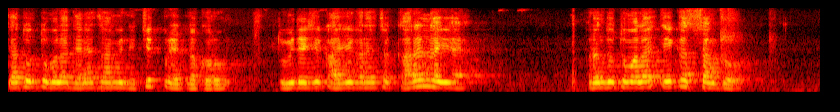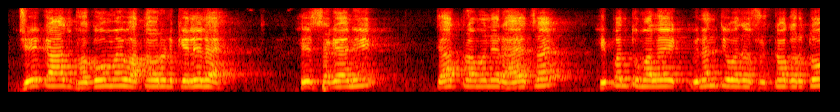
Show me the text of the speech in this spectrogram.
त्यातून तुम्हाला देण्याचा आम्ही निश्चित प्रयत्न करू. तुम्ही त्याची काळजी करायचं कारण नाही आहे. परंतु तुम्हाला एकच सांगतो जे काय आज भगवमय वातावरण केलेलं आहे हे सगळ्यांनी त्याचप्रमाणे राहायचं आहे ही पण तुम्हाला एक विनंती वजा सूचना करतो.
